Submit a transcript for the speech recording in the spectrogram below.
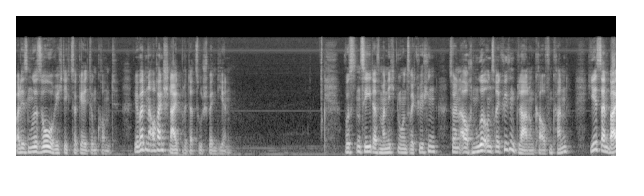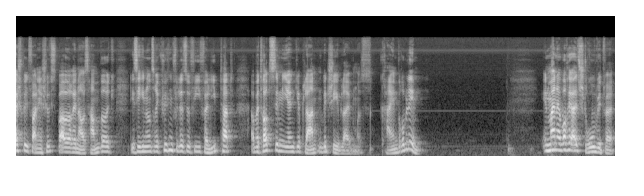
weil es nur so richtig zur Geltung kommt. Wir würden auch ein Schneidbrett dazu spendieren. Wussten Sie, dass man nicht nur unsere Küchen, sondern auch nur unsere Küchenplanung kaufen kann? Hier ist ein Beispiel für eine Schiffsbauerin aus Hamburg, die sich in unsere Küchenphilosophie verliebt hat, aber trotzdem in ihrem geplanten Budget bleiben muss. Kein Problem. In meiner Woche als Strohwitwer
